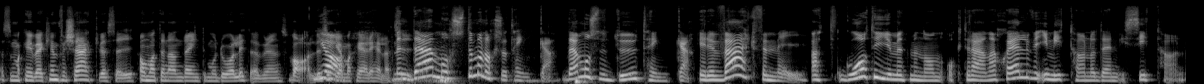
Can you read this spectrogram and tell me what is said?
Alltså man kan ju verkligen försäkra sig om att den andra inte mår dåligt över ens val. Det tycker jag man kan göra hela men tiden. där måste man också tänka. Där måste du tänka. Är det värt för mig att gå till gymmet med någon och träna själv i mitt hörn och den i sitt hörn?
